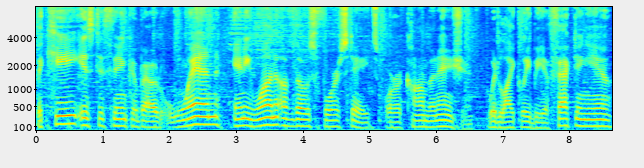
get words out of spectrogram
The key is to think about when any one of those four states or a combination would likely be affecting you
